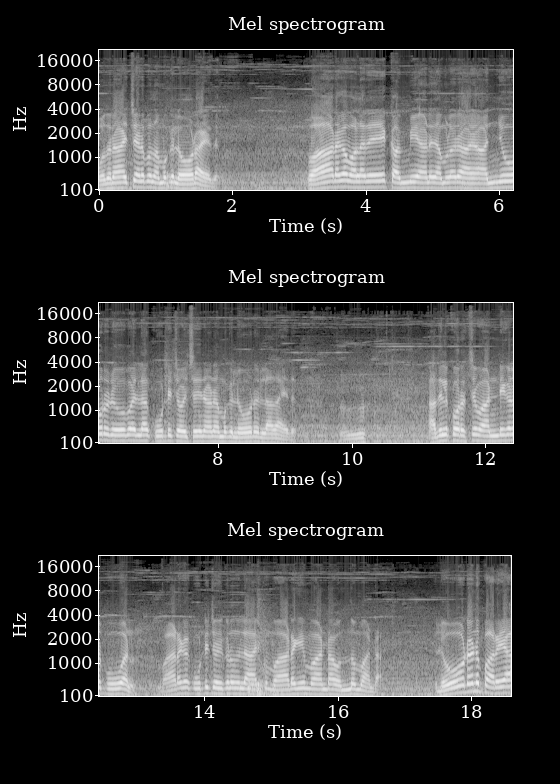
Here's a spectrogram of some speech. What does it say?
ബുധനാഴ്ചയാണ് ഇപ്പോൾ നമുക്ക് ലോഡായത് വാടക വളരെ കമ്മിയാണ്. നമ്മളൊരു അഞ്ഞൂറ് രൂപ എല്ലാം കൂട്ടി ചോദിച്ചതിനാണ് നമുക്ക് ലോഡ് ഇല്ലാതായത്. അതിൽ കുറച്ച് വണ്ടികൾ പോവാണ്. വാടക കൂട്ടി ചോദിക്കണമെന്നില്ല ആർക്കും വാടകയും വേണ്ട ഒന്നും വേണ്ട. ലോഡാണ് പറയാ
